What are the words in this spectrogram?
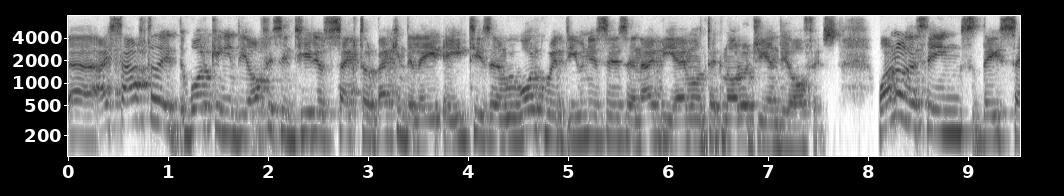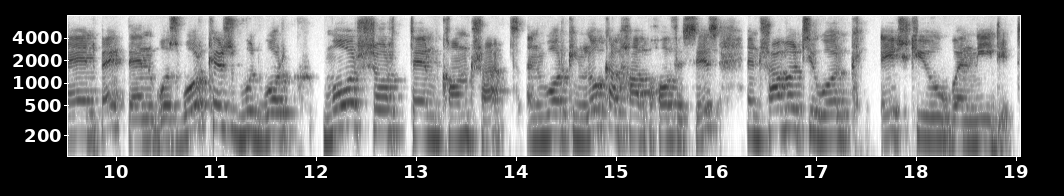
uh, I started working in the office interior sector back in the late 80s, and we work with Unisys and IBM on technology in the office. One of the things they said back then was workers would work more short-term contracts and work in local hub offices and travel to work HQ when needed.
